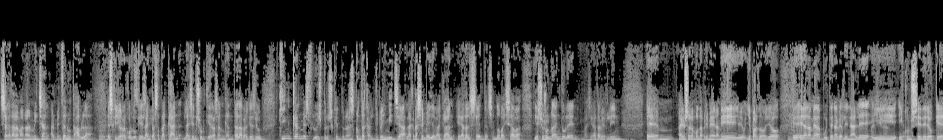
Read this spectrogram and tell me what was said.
s'ha de demanar almenys, almenys de notable. Mm. És que jo recordo que l'any passat a Cannes la gent sortia desencantada perquè es diu, quin Cannes més fluix, però és que et dones compte que el nivell mitjà, la classe media de Cannes era del 7, del 7 no baixava, i això és un any dolent, imagina't a Berlín. Eh, a mi em sembla molt de primer, a mi, jo, jo perdó, jo, eh, era la meva vuitena Berlinale i, i considero que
